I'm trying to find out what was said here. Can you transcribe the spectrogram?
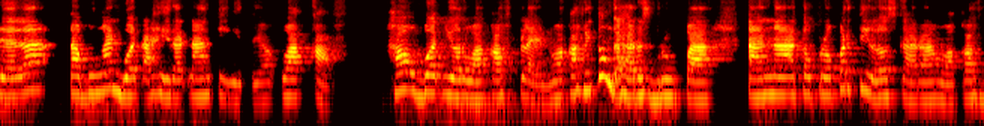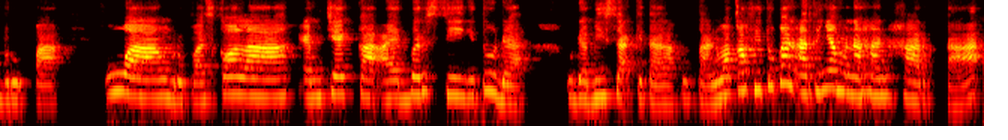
adalah tabungan buat akhirat nanti gitu ya, wakaf. How about your wakaf plan? Wakaf itu nggak harus berupa tanah atau properti loh sekarang. Wakaf berupa uang, berupa sekolah, MCK, air bersih gitu udah udah bisa kita lakukan. Wakaf itu kan artinya menahan harta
